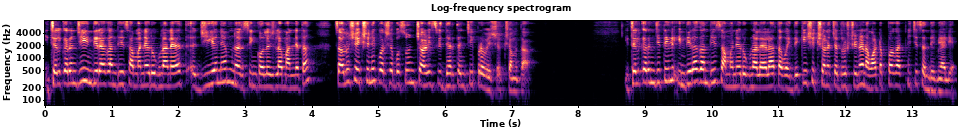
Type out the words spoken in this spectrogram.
इचलकरंजी इंदिरा गांधी सामान्य रुग्णालयात जी एन एम नर्सिंग कॉलेजला मान्यता चालू शैक्षणिक वर्षापासून चाळीस विद्यार्थ्यांची प्रवेश क्षमता. इचलकरंजीतील इंदिरा गांधी सामान्य रुग्णालयाला आता वैद्यकीय शिक्षणाच्या दृष्टीनं नवा टप्पा गाठण्याची संधी मिळाली आहे.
